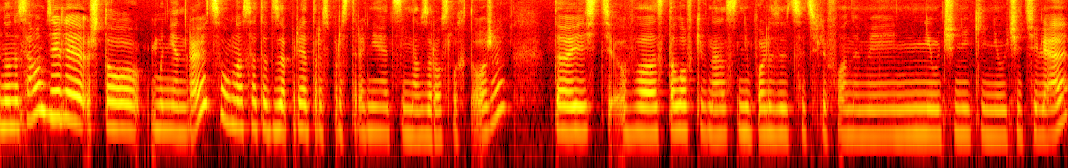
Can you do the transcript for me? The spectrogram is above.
Но на самом деле, что мне нравится, у нас этот запрет распространяется на взрослых тоже. То есть в столовке у нас не пользуются телефонами ни ученики, ни учителя.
